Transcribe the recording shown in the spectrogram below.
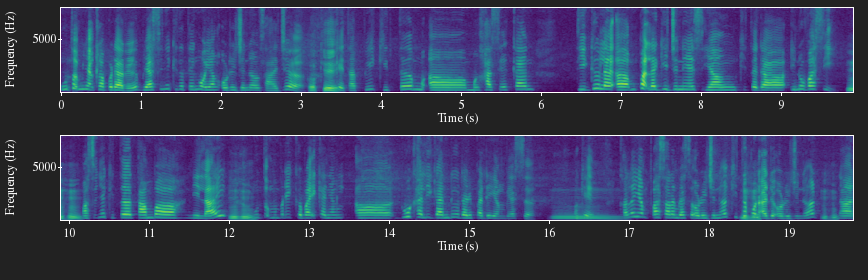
Untuk minyak kelapa dara, biasanya kita tengok yang original sahaja. Okey. Okey, tapi kita uh, menghasilkan tiga uh, empat lagi jenis yang kita dah inovasi. Mhm. Maksudnya kita tambah nilai Mhm. untuk memberi kebaikan yang uh, dua kali ganda daripada yang biasa. Okey, Hmm. Kalau yang pasaran biasa original, kita pun Mhm. ada original. Mhm. Dan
